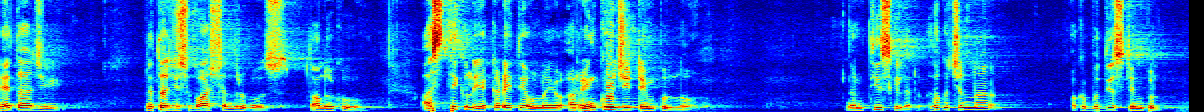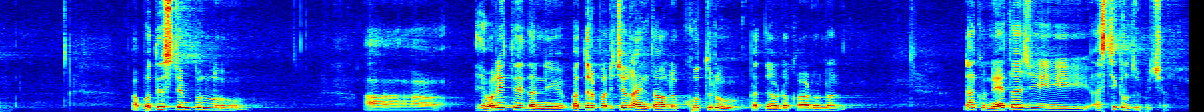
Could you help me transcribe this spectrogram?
నేతాజీ నేతాజీ సుభాష్ చంద్రబోస్ తాలూకు అస్థికులు ఎక్కడైతే ఉన్నాయో ఆ రెంకోజీ టెంపుల్లో నన్ను తీసుకెళ్ళారు. అదొక చిన్న ఒక బుద్ధిస్ట్ టెంపుల్. ఆ బుద్ధిస్ట్ టెంపుల్లో ఎవరైతే దాన్ని భద్రపరిచారో ఆయన తాలూకు కూతురు పెద్ద ఆవిడ ఒక ఆడున్నారు ఉన్నారు. నాకు నేతాజీ అస్థికలు చూపించారు.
